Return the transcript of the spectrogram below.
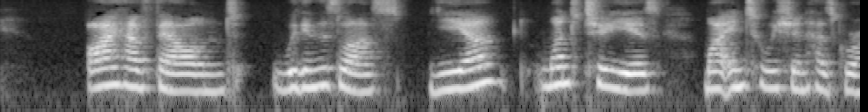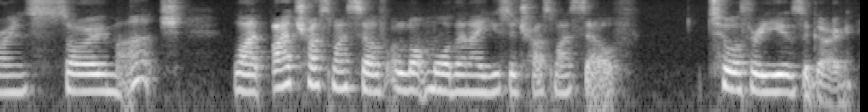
I have found within this last year, one to two years, my intuition has grown so much. Like, I trust myself a lot more than I used to trust myself two or three years ago.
